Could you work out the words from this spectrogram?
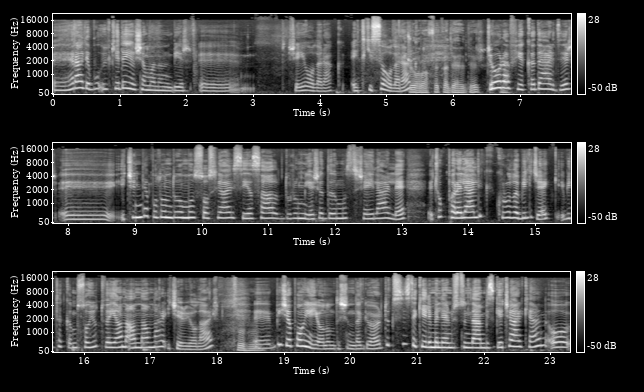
e, herhalde bu ülkede yaşamanın bir e, şeyi olarak, etkisi olarak. Coğrafya kaderdir. Coğrafya kaderdir. Ee, içinde bulunduğumuz sosyal, siyasal durum, yaşadığımız şeylerle e, çok paralellik kurulabilecek bir takım soyut ve yan anlamlar içeriyorlar. Hı hı. Ee, bir Japonya'yı onun dışında gördük. Siz de kelimelerin üstünden biz geçerken o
